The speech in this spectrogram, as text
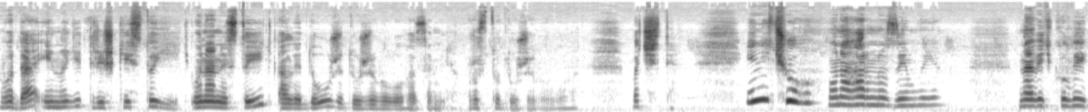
вода іноді трішки стоїть. Вона не стоїть, але дуже-дуже волога земля. Просто дуже волога. Бачите? І нічого, вона гарно зимує. Навіть коли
